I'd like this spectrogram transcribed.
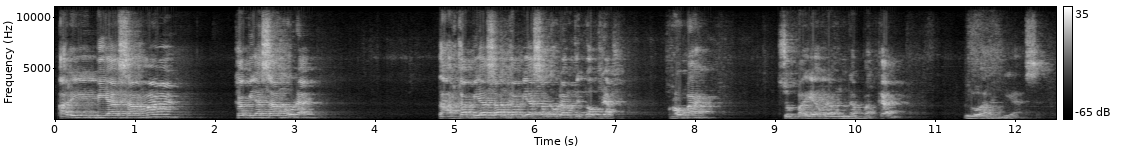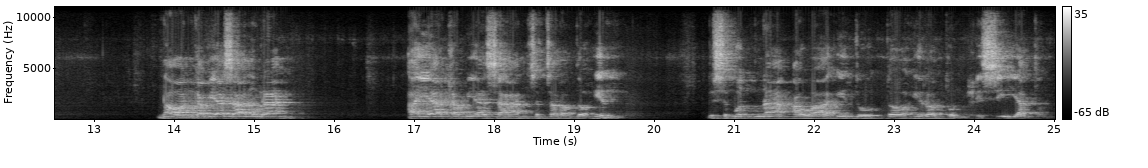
Hari biasa mah kebiasaan orang. Nah, kebiasaan-kebiasaan orang terdobrak, robah supaya orang mendapatkan luar biasa. Naon kebiasaan orang ayah kebiasaan secara dohir? Disebutna awa itu dohiratun hisiyatun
